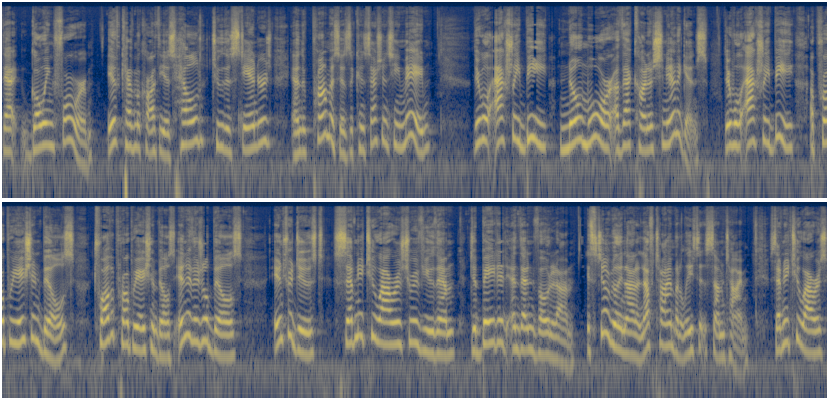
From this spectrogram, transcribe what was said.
that going forward, if Kevin McCarthy is held to the standards and the promises, the concessions he made, there will actually be no more of that kind of shenanigans. There will actually be appropriation bills, 12 appropriation bills, individual bills introduced, 72 hours to review them, debated, and then voted on. It's still really not enough time, but at least it's some time. 72 hours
